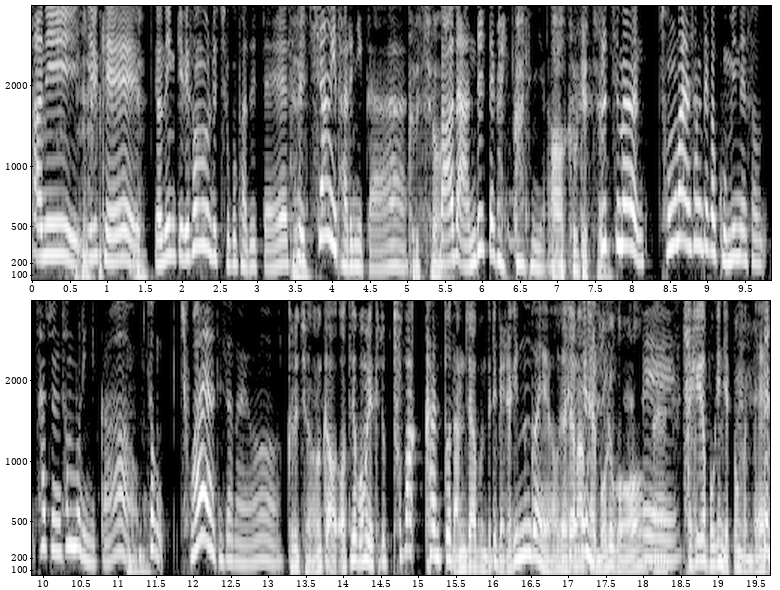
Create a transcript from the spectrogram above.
아니 이렇게 네. 연인끼리 선물을 주고 받을 때 사실 네. 취향이 다르니까 그렇죠. 마음에 안 들 때가 있거든요. 아, 그렇겠죠. 그렇지만 정말 상대가 고민해서 사준 선물이니까 음. 엄청 좋아야 되잖아요. 그렇죠. 그러니까 어떻게 보면 이렇게 좀 투박한 또 남자분들이 매력 있는 거예요. 여자 마음 잘 모르고. 네. 예. 자기가 보기엔 예쁜 건데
